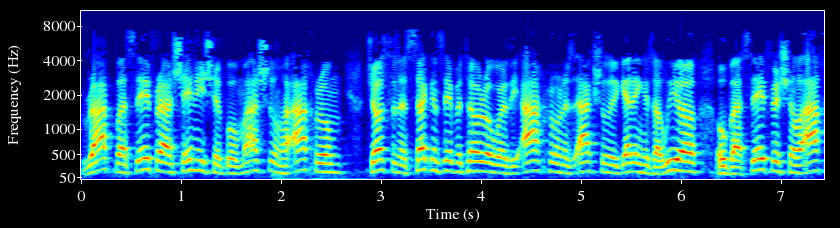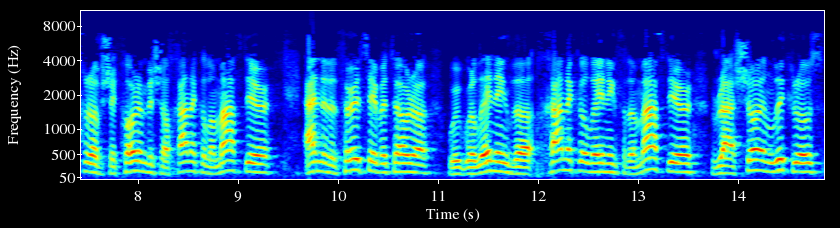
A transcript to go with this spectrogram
Rak Basefer Hasheni Shebo Mashlum Ha'achron, just in the second Sefer Torah where the Achron is actually getting his Aliyah, U Basefer Shal Achrav Shekorim B'Shal Chanukah Maftir, and in the third Sefer Torah where we're laning the Chanukah laning for the Maftir, Rasho and Likros,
